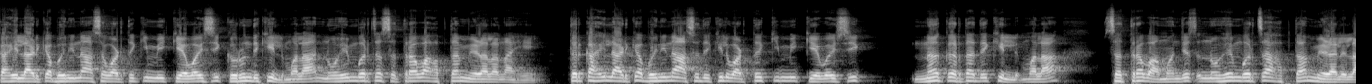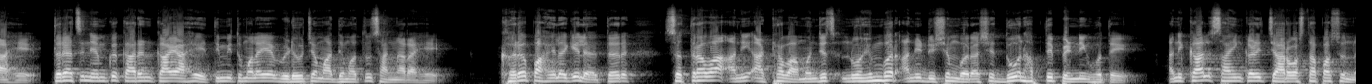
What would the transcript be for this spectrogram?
काही लाडक्या बहिणींना असं वाटतं की मी केवायसी करून देखील मला नोव्हेंबरचा सतरावा हप्ता मिळाला नाही. तर काही लाडक्या बहिणींना असं देखील वाटतं की मी केवायसी न करता देखील मला सतरावा म्हणजेच नोव्हेंबरचा हप्ता मिळालेला आहे. तर याचं नेमकं कारण काय आहे ते मी तुम्हाला या व्हिडिओच्या माध्यमातून सांगणार आहे. खरं पाहायला गेलं तर सतरावा आणि अठरावा म्हणजेच नोव्हेंबर आणि डिसेंबर असे दोन हप्ते पेंडिंग होते. आणि काल सायंकाळी चार वाजतापासून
